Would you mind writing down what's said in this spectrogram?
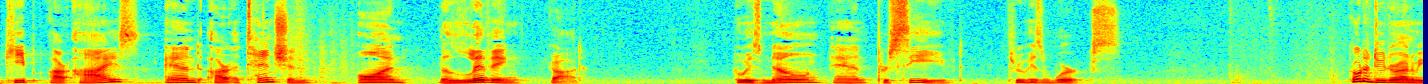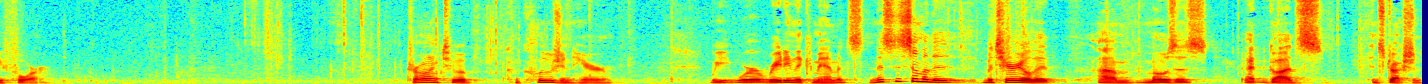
keep our eyes and our attention on the living God, who is known and perceived through his works. Go to Deuteronomy 4. Drawing to a conclusion here, we were reading the commandments, and this is some of the material that um, Moses, at God's instruction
